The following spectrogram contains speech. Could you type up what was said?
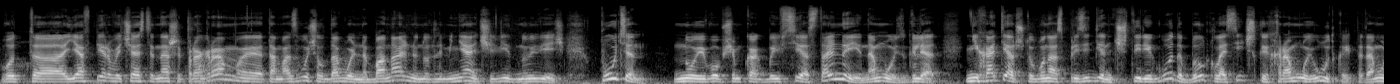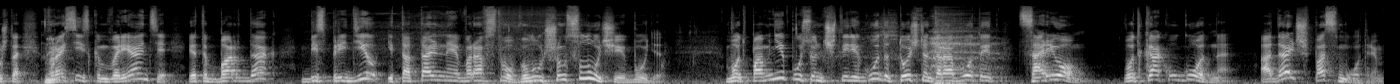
Вот э, я в первой части нашей программы там озвучил довольно банальную, но для меня очевидную вещь. Путин ну и, в общем, как бы и все остальные, на мой взгляд, не хотят, чтобы у нас президент 4 года был классической хромой уткой, потому что в российском варианте это бардак, беспредел и тотальное воровство в лучшем случае будет. Вот по мне пусть он 4 года точно доработает царем, вот как угодно. А дальше посмотрим.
